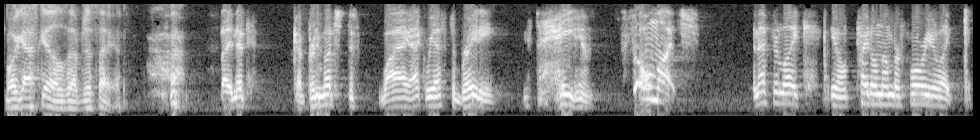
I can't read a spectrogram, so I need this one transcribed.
Boy got skills, I'm just saying. But that's pretty much just why I acquiesced to Brady. I used to hate him so much. And after like, you know, title number four, you're like,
